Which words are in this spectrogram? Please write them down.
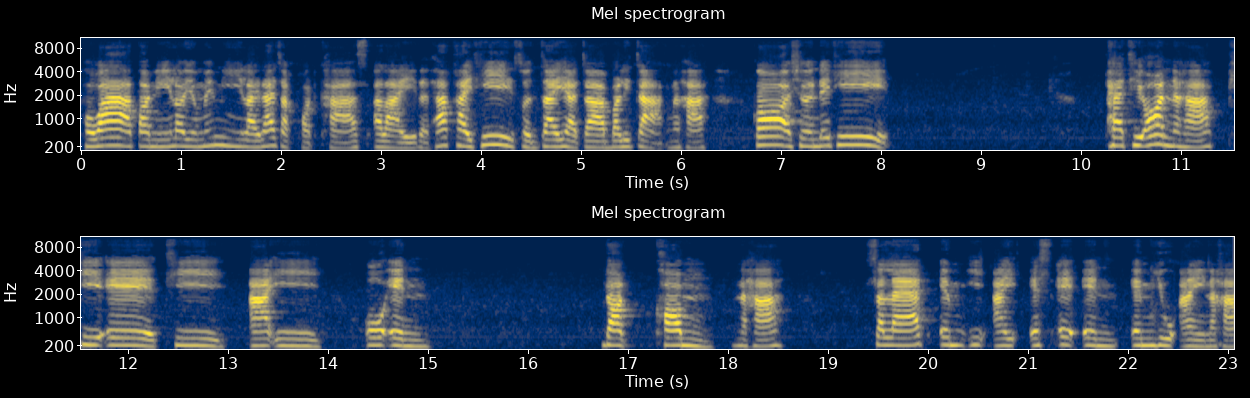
เพราะว่าตอนนี้เรายังไม่มีรายได้จากพอดแคสต์อะไร แต่ถ้าใครที่สนใจอยากจะบริจาคนะคะ ก็เชิญได้ที่ Patreon นะคะ P A T R E O N com นะคะ slash m e i s a n m u i นะคะ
